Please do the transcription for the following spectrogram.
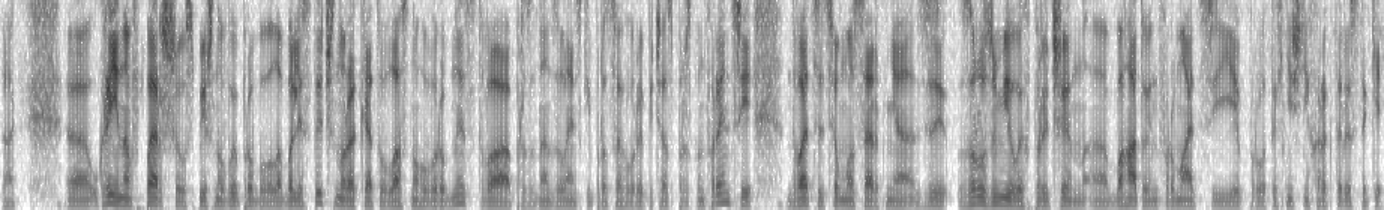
Так, Е, Україна вперше успішно випробувала балістичну ракету власного виробництва. Президент Зеленський про це говорив під час прес-конференції 27 серпня. З зрозумілих причин е, багато інформації про технічні характеристики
